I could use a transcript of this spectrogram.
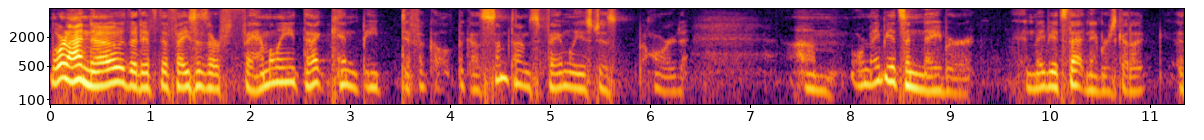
Lord, I know that if the faces are family, that can be difficult because sometimes family is just hard. Um, or maybe it's a neighbor, and maybe it's that neighbor's got a, a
